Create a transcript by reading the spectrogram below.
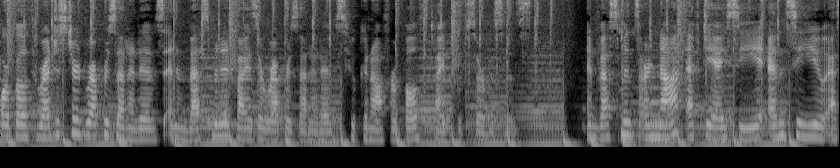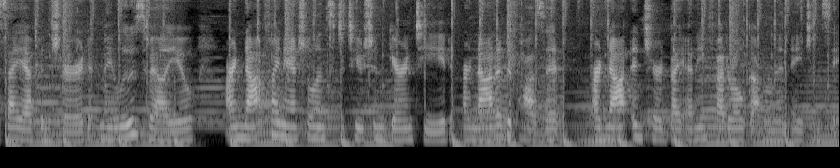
or both registered representatives and investment advisor representatives who can offer both types of services. Investments are not FDIC, NCU, SIF insured, may lose value, are not financial institution guaranteed, are not a deposit, are not insured by any federal government agency.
